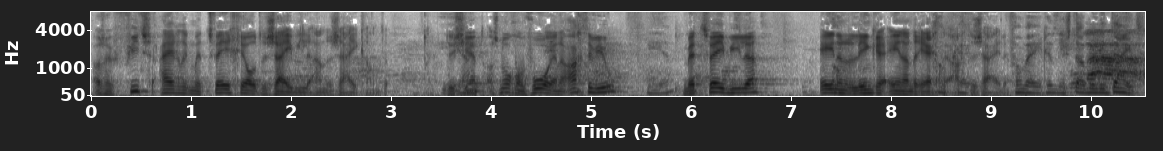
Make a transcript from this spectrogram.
als een fiets eigenlijk met twee grote zijwielen aan de zijkanten. Dus Ja. je hebt alsnog een voor- en een achterwiel Ja. met twee wielen. één aan de linker, één aan de rechter achterzijde. Vanwege de stabiliteit.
